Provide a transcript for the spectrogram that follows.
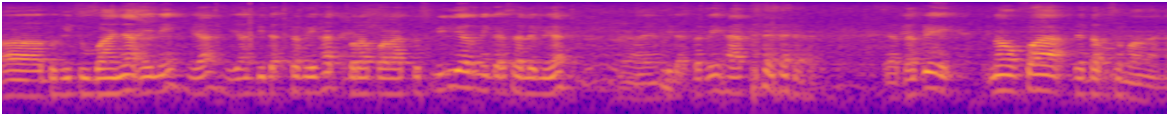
uh, begitu banyak ini ya yang tidak terlihat berapa ratus miliar nih Kak Salim ya nah, yang tidak terlihat ya tapi Nova tetap semangat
